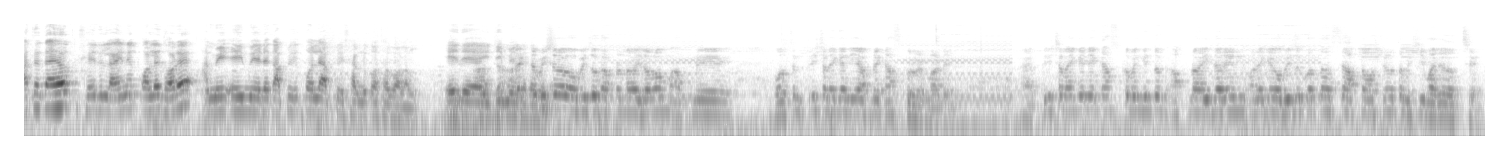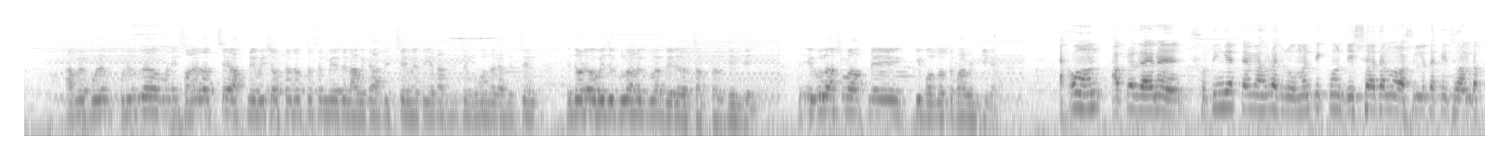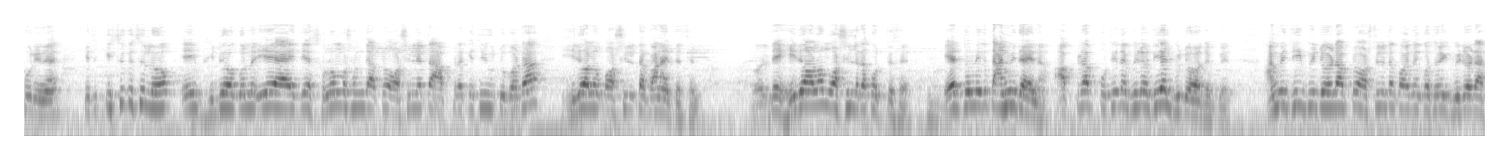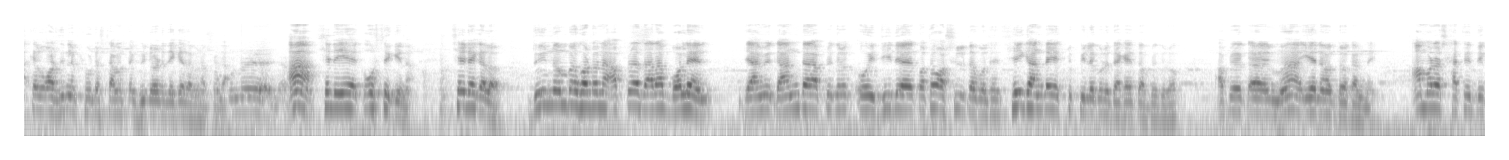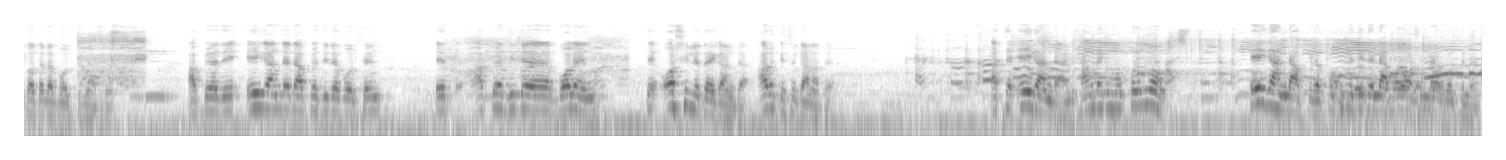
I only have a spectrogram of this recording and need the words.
আচ্ছা যাই হোক সে লাইনে কলে ধরে আমি এই মেয়েটাকে আপনাকে কলে আপনার সামনে কথা বলাম। এই যে এই যে আরেকটা বিষয় অভিযোগ আপনার নামে হিরোলম আপনি বলছেন ত্রিশটা নায়িকা নিয়ে আপনি কাজ করবেন মাঠে। ত্রিশটা নায়িকা নিয়ে কাজ করবেন কিন্তু আপনার ইদারিং অনেকে অভিযোগ করতে হচ্ছে আপনার অশ্লীলতা বেশি বাজে যাচ্ছে। আপনার পুরুষগুলো মানে চলে যাচ্ছে, আপনি বেশি অশ্লীলতা করতেছেন মেয়েদের নাবিতে হাত দিচ্ছেন, মেয়েদের হাত দিচ্ছেন, গোপন জায়গা দিচ্ছেন, এই ধরনের অভিযোগগুলো অনেকগুলো বেড়ে যাচ্ছে আস্তে দিন দিন। তো এগুলো আসলে আপনি কি বন্ধ করতে পারবেন কিনা? এখন আপনারা জানেন শুটিংয়ের টাইমে আমরা রোমান্টিক কোনো দৃশ্য আছে, আমরা অশ্লীলতা কিছু আমরা করি না। কিন্তু কিছু কিছু লোক এই ভিডিওগুলো এ আই দিয়ে স্লো মোশন দিয়ে আপনার অশ্লীলতা, আপনারা কিছু ইউটিউবাররা হিরো আলম অশ্লীলতা বানাইতেছেন. যে হিরো আলম অশ্লীলতা করতেছে। এর জন্য কিন্তু আমি দেয় না। আপনারা প্রতিটা ভিডিও রিয়েল ভিডিও দেখবেন। আমি যে ভিডিওটা আপনি অশ্লীলতা কয়দিন করতে ওই ভিডিওটা আজকে অরিজিনাল ফুটেজটা আমার ভিডিওটা দেখে যাবেন আপনারা। হ্যাঁ সেটা ইয়ে করছে কিনা? সেটা গেল। দুই নম্বর ঘটনা আপনারা যারা বলেন যে আমি গানটা আপনি ওই দিদের কথা অশ্লীলতা বলছেন সেই গানটাই একটু প্লে করে দেখাই তো আপনি আপনি হ্যাঁ ইয়ে নেওয়ার দরকার নেই। আমরা সাথে দিয়ে কথাটা বলছি না আপনি। আপনারা যে এই গানটা আপনারা যেটা বলছেন আপনারা যেটা বলেন যে এই গানটা আরও কিছু গান আছে। আচ্ছা এই গানটা, আমি সামনে মুখ করব এই গানটা আপনারা প্রথমে যেটা আপনারা অশ্লীলতা বলছিলেন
